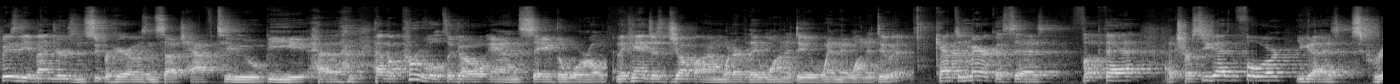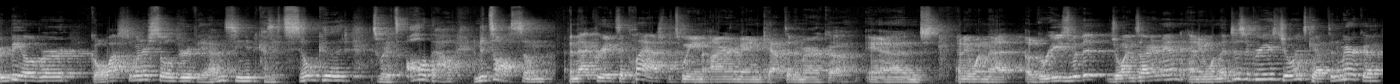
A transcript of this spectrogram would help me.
Basically, the Avengers and superheroes and such have to be have, have approval to go and save the world, and they can't just jump on whatever they want to do when they want to do it. Captain America says, fuck that. I trusted you guys before. You guys screwed me over. Go watch The Winter Soldier if you haven't seen it because it's so good. It's what it's all about and it's awesome. And that creates a clash between Iron Man and Captain America. And anyone that agrees with it joins Iron Man. Anyone that disagrees joins Captain America.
